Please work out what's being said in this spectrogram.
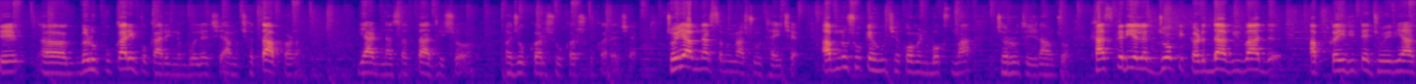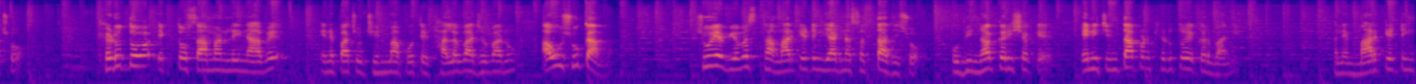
તે ગળું પુકારી પુકારીને બોલે છે. આમ છતાં પણ યાર્ડના સત્તાધીશો હજુ કરશું કરશું કરે છે. જોઈએ આવનાર સમયમાં શું થાય છે. આપનું શું કહેવું છે કોમેન્ટ બોક્સમાં જરૂરથી જણાવજો. ખાસ કરી એ લખજો કે કડદા વિવાદ આપ કઈ રીતે જોઈ રહ્યા છો? ખેડૂતો એક તો સામાન લઈને આવે એને પાછું જીનમાં પોતે ઠાલવવા જવાનું. આવું શું કામ? શું એ વ્યવસ્થા માર્કેટિંગ યાર્ડના સત્તાધીશો ઊભી ન કરી શકે? એની ચિંતા પણ ખેડૂતોએ કરવાની. અને માર્કેટિંગ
